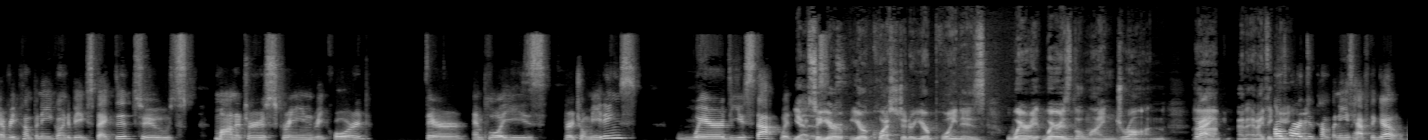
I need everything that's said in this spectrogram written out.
every company going to be expected to monitor, screen, record their employees' virtual meetings? where do you stop with yeah this? so your your question or your point is where it, where is the line drawn right um, and, and i think how you, far you, do companies have to go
